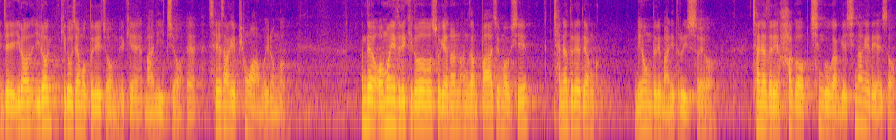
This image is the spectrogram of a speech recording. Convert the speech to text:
이제 이런 이런 기도 제목들이 좀 이렇게 많이 있죠. 예, 세상의 평화 뭐 이런 거. 근데 어머니들이 기도 속에는 항상 빠짐없이 자녀들에 대한 내용들이 많이 들어 있어요. 자녀들의 학업, 친구 관계, 신앙에 대해서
